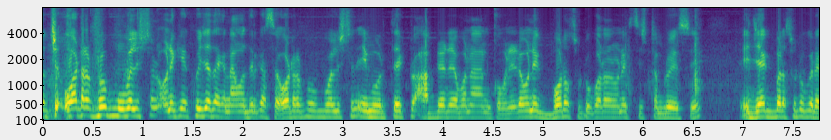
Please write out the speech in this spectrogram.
হচ্ছে ওয়াটারপ্রুফ মোবাইল স্ট্যান্ড অনেকে খুঁজে থাকেন আমাদের কাছে ওয়াটারপ্রুফ মোবাইল স্ট্যান্ড এই মুহূর্তে একটু আপডেট এবং আনকমন এটা অনেক বড় ছোট করার অনেক সিস্টেম রয়েছে। এই যে একবার ছোট করে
